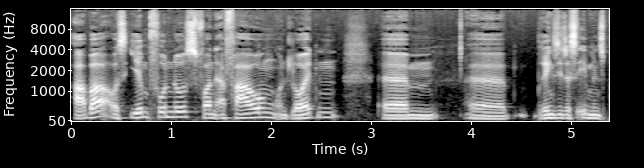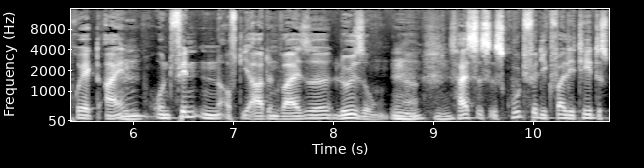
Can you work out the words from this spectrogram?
aber aus ihrem Fundus von Erfahrungen und Leuten ähm, äh, bringen sie das eben ins Projekt ein und finden auf die Art und Weise Lösungen. Ja. Das heißt, es ist gut für die Qualität des,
